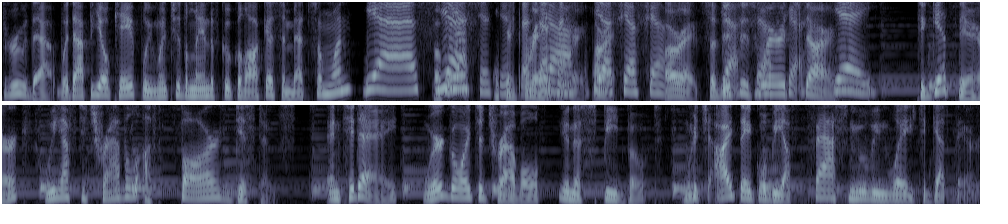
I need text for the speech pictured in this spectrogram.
through that. Would that be okay if we went to the land of Kukulakas and met someone? Yes, Okay. yes, yes, Okay, yes, yes, great, yes, great. yes, All right. yes, yes, yes. All right, so this Yes, is yes, where it yes. starts. Yay. To get there, we have to travel a far distance. And today, we're going to travel in a speedboat, which I think will be a fast moving way to get there.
